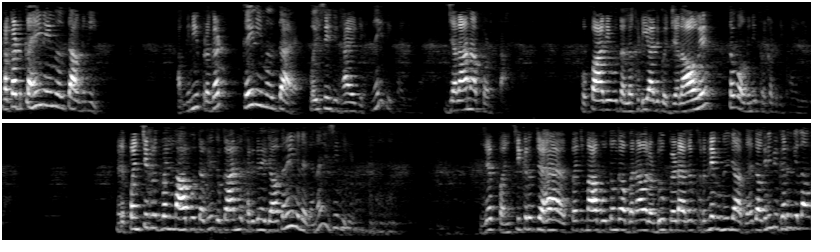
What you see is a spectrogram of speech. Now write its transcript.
प्रकट कहीं नहीं मिलता अग्नि। अग्नि प्रकट कहीं नहीं मिलता है। वैसे ही दिखाई दे, नहीं दिखाई देगा जलाना पड़ता है। उपाधि लकड़ी आदि को जलाओगे, तब तो अग्नि प्रकट दिखाई देगा। पंचकृत पंच महाभूत अभी दुकान में खरीदने जाओ तो नहीं मिलेगा ना इसीलिए। जब पंचीकृत जो है, पंच महाभूतों का बना हुआ लड्डू पेड़ा सब खरीदने को मिल जाता है तो अग्नि भी खरीद के लाओ।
